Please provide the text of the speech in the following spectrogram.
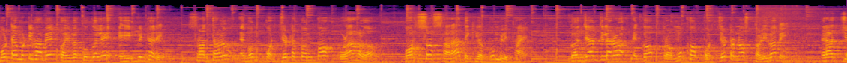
ମୋଟାମୋଟି ଭାବେ କହିବାକୁ ଗଲେ ଏହି ପୀଠରେ ଶ୍ରଦ୍ଧାଳୁ ଏବଂ ପର୍ଯ୍ୟଟକଙ୍କ କୋଳାହଳ ବର୍ଷ ସାରା ଦେଖିବାକୁ ମିଳିଥାଏ। ଗଞ୍ଜାମ ଜିଲ୍ଲାର ଏକ ପ୍ରମୁଖ ପର୍ଯ୍ୟଟନ ସ୍ଥଳୀ ଭାବେ ରାଜ୍ୟ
